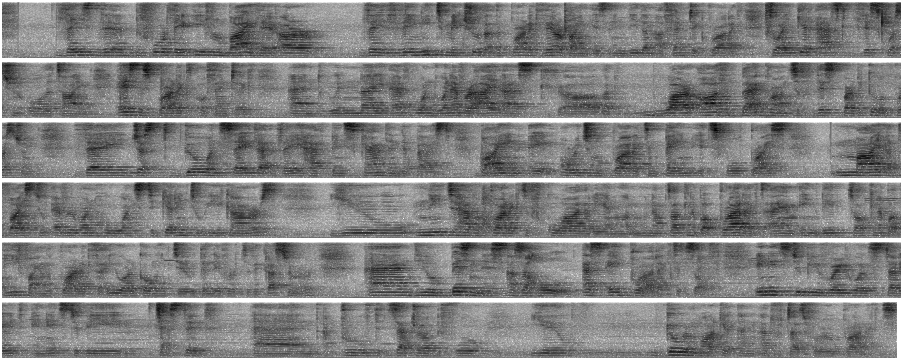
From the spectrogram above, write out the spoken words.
They, they before they even buy, they are they, they need to make sure that the product they are buying is indeed an authentic product. So I get asked this question all the time: Is this product authentic? And when I everyone whenever I ask uh, like what are the backgrounds of this particular question, they just go and say that they have been scammed in the past buying an original product and paying its full price. My advice to everyone who wants to get into e-commerce you need to have a product of quality. And when, when, i'm talking about product i am indeed talking about the final product that you are going to deliver to the customer and your business as a whole as a product itself. It needs to be very well studied. It needs to be tested and approved etc before you go to market and advertise for your product.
